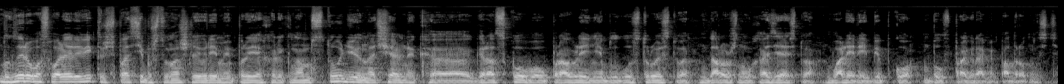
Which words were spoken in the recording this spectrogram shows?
Благодарю вас, Валерий Викторович. Спасибо, что нашли время и приехали к нам в студию. Начальник э, городского управления благоустройства дорожного хозяйства Валерий Бибко был в программе «Подробности».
